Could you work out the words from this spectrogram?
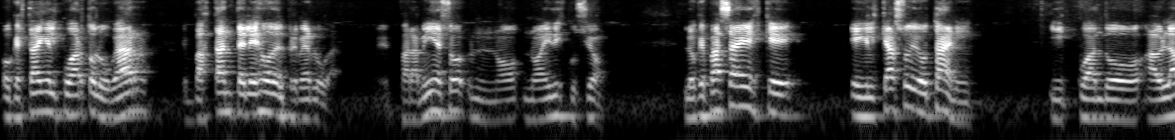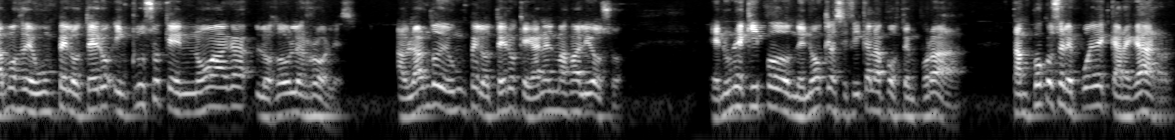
o que está en el cuarto lugar, bastante lejos del primer lugar. Para mí eso no, no hay discusión. Lo que pasa es que en el caso de Otani, y cuando hablamos de un pelotero, incluso que no haga los dobles roles, hablando de un pelotero que gana el más valioso en un equipo donde no clasifica la postemporada, tampoco se le puede cargar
